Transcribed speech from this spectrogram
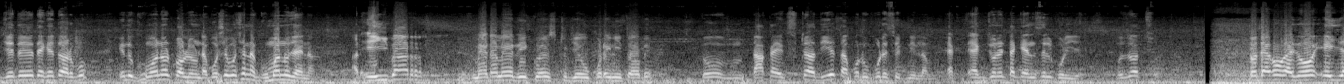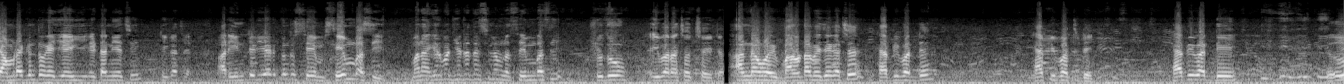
যেতে যেতে খেতে পারব কিন্তু ঘুমানোর প্রবলেমটা বসে বসে না ঘুমানো যায় না। আর এইবার ম্যাডামের রিকোয়েস্ট যে উপরে নিতে হবে। তো টাকা এক্সট্রা দিয়ে তারপর উপরে সিট নিলাম। এক- একজনেরটা ক্যান্সেল করিয়ে। বুঝতে পারছ? তো দেখো গাইজ ও এই যে আমরা কিন্তু এই যে এটা নিয়েছি ঠিক আছে? আর ইন্টেরিয়ার কিন্তু সেম সেম বাসি। মানে আগের বার যেটা দেখছিলাম না সেম বাসি। শুধু এইবার আছে হচ্ছে এটা আর না ভাই বারোটা বেজে গেছে। Happy birthday happy birthday happy birthday ও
